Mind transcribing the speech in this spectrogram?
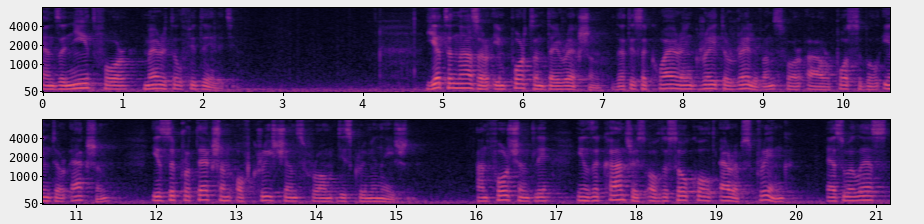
and the need for marital fidelity. Yet another important direction that is acquiring greater relevance for our possible interaction is the protection of Christians from discrimination. Unfortunately, in the countries of the so called Arab Spring, as well as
